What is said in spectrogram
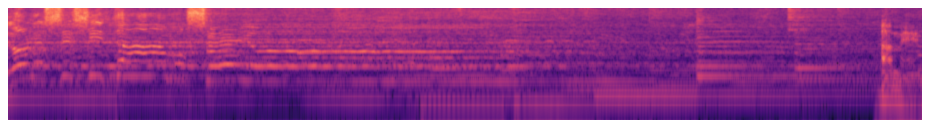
lo necesitamos, Señor. Amén.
